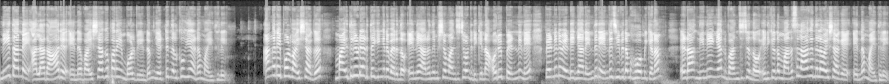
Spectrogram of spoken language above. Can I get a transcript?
നീ തന്നെ അല്ലാതെ ആര്? എന്ന് വൈശാഖ് പറയുമ്പോൾ വീണ്ടും ഞെട്ടി നിൽക്കുകയാണ് മൈഥിലി. അങ്ങനെ ഇപ്പോൾ വൈശാഖ് മൈഥിലിയുടെ അടുത്തേക്ക് ഇങ്ങനെ വരുന്നു. എന്നെ അനുനിമിഷം വഞ്ചിച്ചുകൊണ്ടിരിക്കുന്ന ഒരു പെണ്ണിനെ പെണ്ണിന് വേണ്ടി ഞാൻ എന്തിനെ എന്റെ ജീവിതം ഹോമിക്കണം? എടാ നിന്നെ ഞാൻ വഞ്ചിച്ചെന്നോ? എനിക്കൊന്നും മനസ്സിലാകുന്നില്ല വൈശാഖെ എന്ന് മൈഥിലി.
